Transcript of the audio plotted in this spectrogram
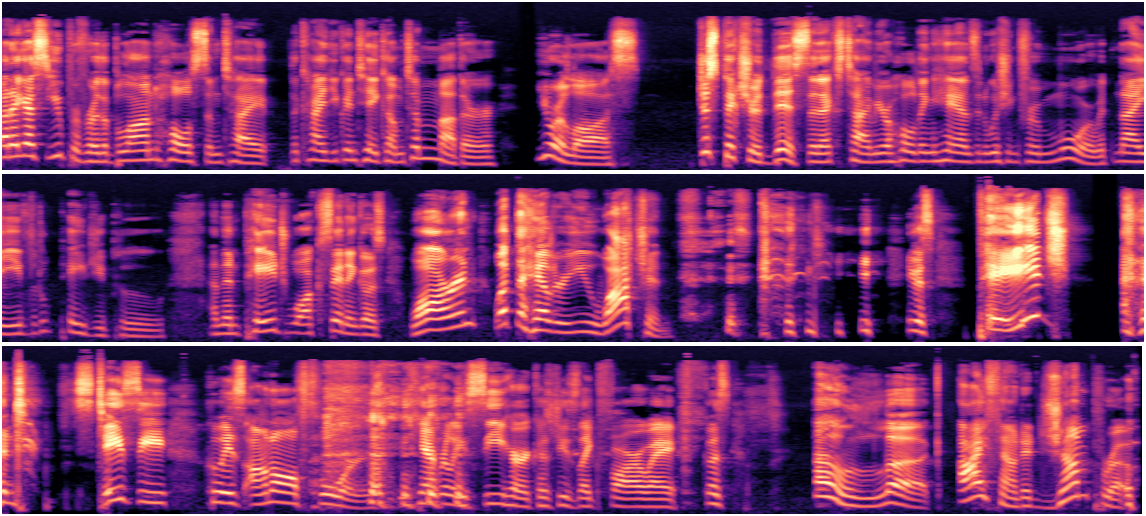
But I guess you prefer the blonde, wholesome type, the kind you can take home to mother. Your loss. Just picture this the next time you're holding hands and wishing for more with naive little Pagey Poo. And then Paige walks in and goes, Warren, what the hell are you watching? and he, he goes, Paige? And Stacy, who is on all fours, we can't really see her because she's like far away, goes, Oh, look, I found a jump rope.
